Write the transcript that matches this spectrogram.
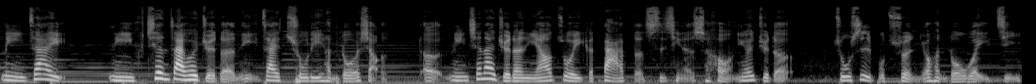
你在你现在会觉得你在处理很多小，呃，你现在觉得你要做一个大的事情的时候，你会觉得诸事不顺，有很多危机。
